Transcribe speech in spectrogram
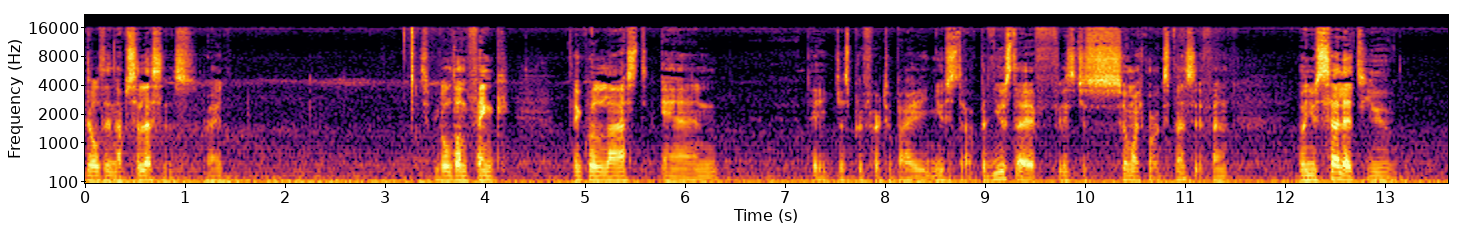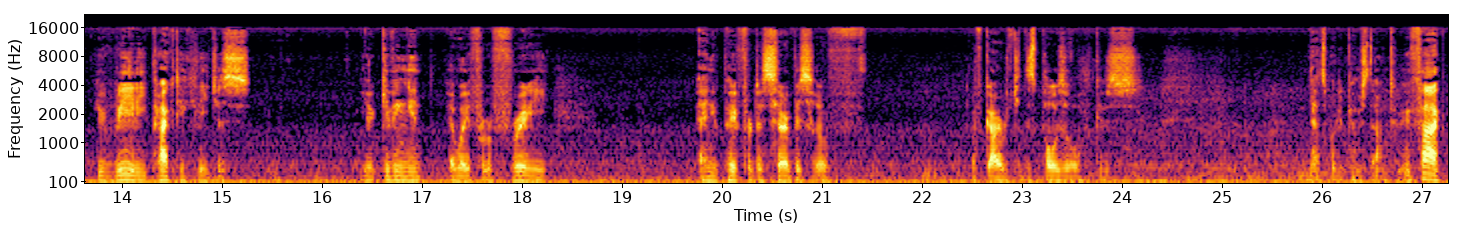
built-in obsolescence, right? So people don't think think will last, and they just prefer to buy new stuff. But new stuff is just so much more expensive, and when you sell it, you you really practically just you're giving it away for free, and you pay for the service of of garbage disposal because that's what it comes down to. In fact,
